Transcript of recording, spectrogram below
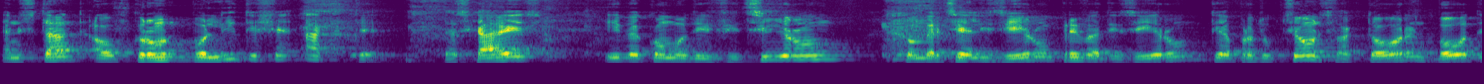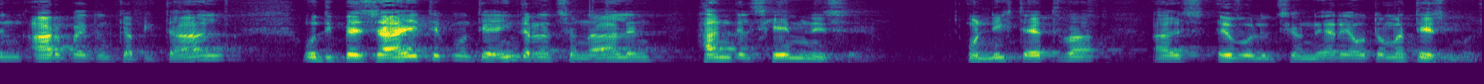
entstand aufgrund politischer Akte, das heißt über Kommodifizierung, Kommerzialisierung, Privatisierung der Produktionsfaktoren Boden, Arbeit und Kapital und die Beseitigung der internationalen Handelshemmnisse und nicht etwa als evolutionärer Automatismus.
